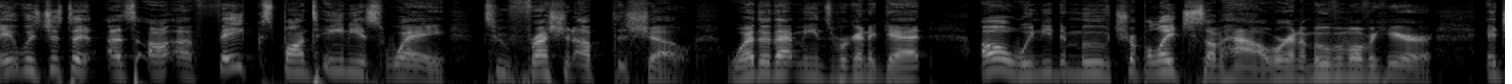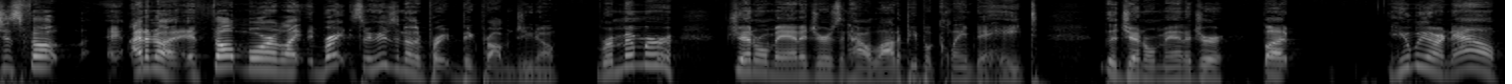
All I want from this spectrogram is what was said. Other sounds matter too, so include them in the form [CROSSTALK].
it was just a, a, a fake, spontaneous way to freshen up the show. Whether that means we're going to get, oh, we need to move Triple H somehow. We're going to move him over here. It just felt, I- don't know, it felt more like, right? So here's another pr- big problem, Geno. Remember general managers and how a lot of people claim to hate the general manager? But here we are now.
